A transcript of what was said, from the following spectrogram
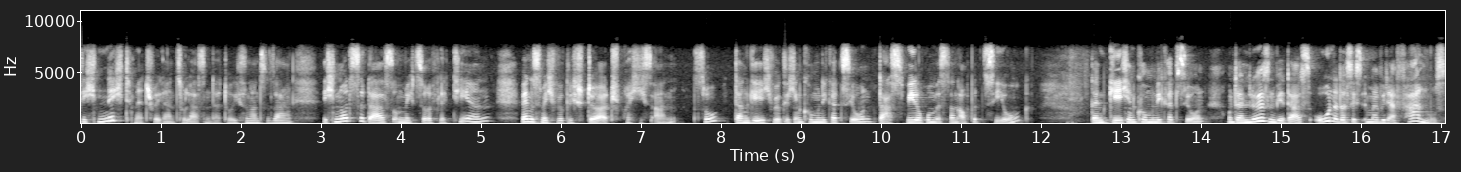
dich nicht mehr triggern zu lassen dadurch, sondern zu sagen, ich nutze das, um mich zu reflektieren. Wenn es mich wirklich stört, spreche ich es an. So, dann gehe ich wirklich in Kommunikation. Das wiederum ist dann auch Beziehung. Dann gehe ich in Kommunikation und dann lösen wir das, ohne dass ich es immer wieder erfahren muss.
